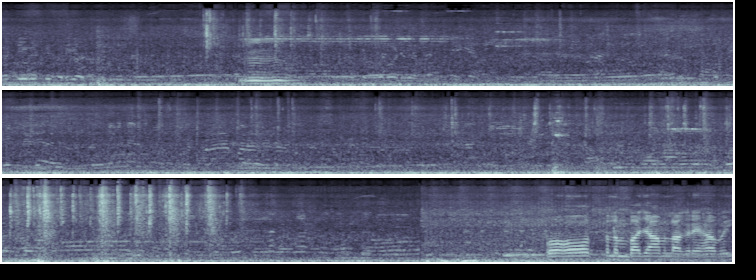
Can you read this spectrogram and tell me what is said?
ਗੱਡੀ ਗੱਡੀ ਬੜੀ ਹੋ। ਹੂੰ ਬਹੁਤ ਲੰਬਾ ਜਾਮ ਲੱਗ ਰਿਹਾ ਬਈ।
